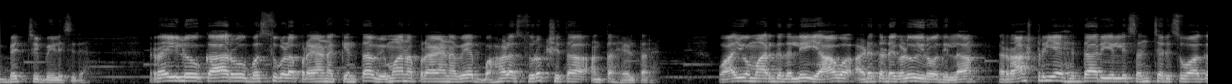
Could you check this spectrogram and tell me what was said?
ಬೆಚ್ಚಿ ಬೀಳಿಸಿದೆ. ರೈಲು, ಕಾರು, ಬಸ್ಸುಗಳ ಪ್ರಯಾಣಕ್ಕಿಂತ ವಿಮಾನ ಪ್ರಯಾಣವೇ ಬಹಳ ಸುರಕ್ಷಿತ ಅಂತ ಹೇಳ್ತಾರೆ. ವಾಯು ಮಾರ್ಗದಲ್ಲಿ ಯಾವ ಅಡೆತಡೆಗಳೂ ಇರೋದಿಲ್ಲ. ರಾಷ್ಟ್ರೀಯ ಹೆದ್ದಾರಿಯಲ್ಲಿ ಸಂಚರಿಸುವಾಗ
